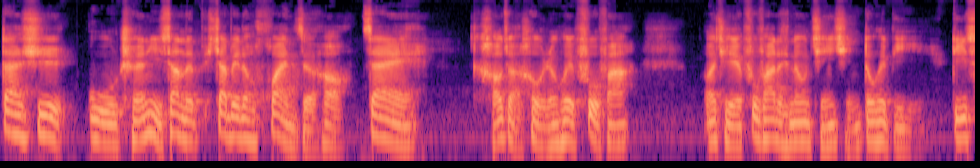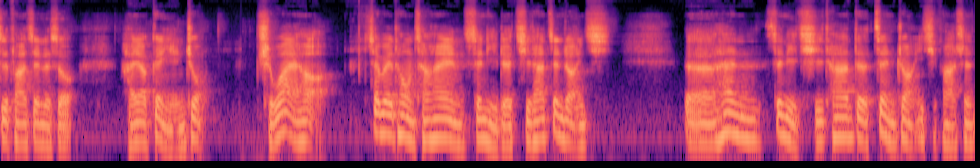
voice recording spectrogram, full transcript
但是五成以上的下背痛患者，哈，在好转后仍会复发，而且复发的疼痛情形都会比第一次发生的时候还要更严重。此外，哈，下背痛常和身体的其他症状一起，呃，和身体其他的症状一起发生，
